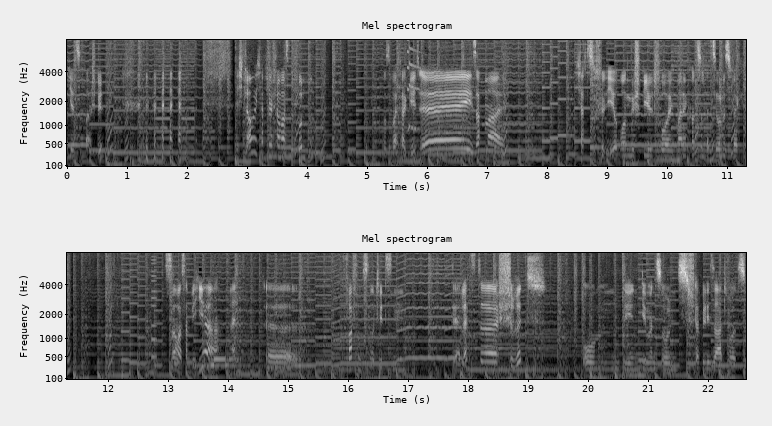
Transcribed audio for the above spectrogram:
hier zum Beispiel. ich glaube, ich habe hier schon was gefunden. Es weitergeht. Ey, sag mal. Ich habe zu viel Eron gespielt vorhin. Meine Konzentration ist weg. So, was haben wir hier? Ein, äh, Forschungsnotizen. Der letzte Schritt, um den Dimensionsstabilisator zu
